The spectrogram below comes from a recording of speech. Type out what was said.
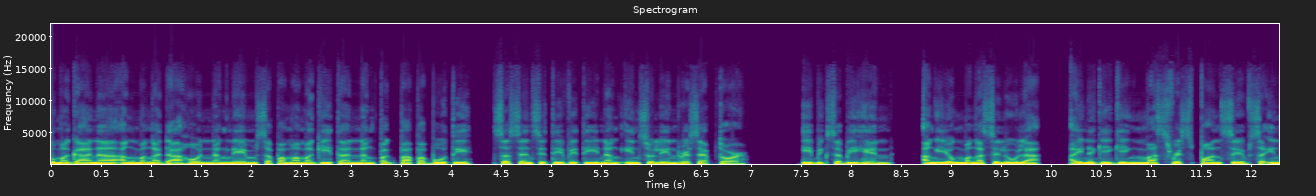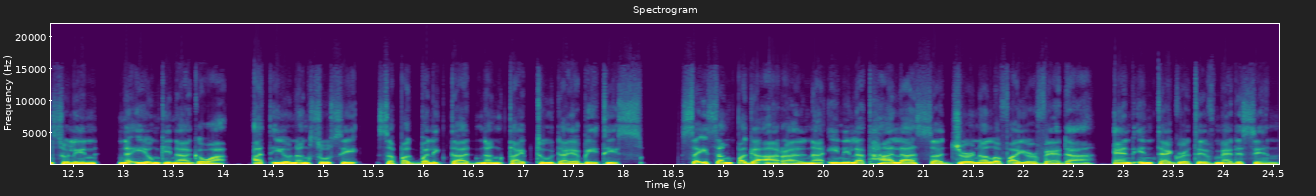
Gumagana ang mga dahon ng neem sa pamamagitan ng pagpapabuti sa sensitivity ng insulin receptor. Ibig sabihin, ang iyong mga selula ay nagiging mas responsive sa insulin na iyong ginagawa at iyon ang susi sa pagbaligtad ng type 2 diabetes. Sa isang pag-aaral na inilathala sa Journal of Ayurveda and Integrative Medicine,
